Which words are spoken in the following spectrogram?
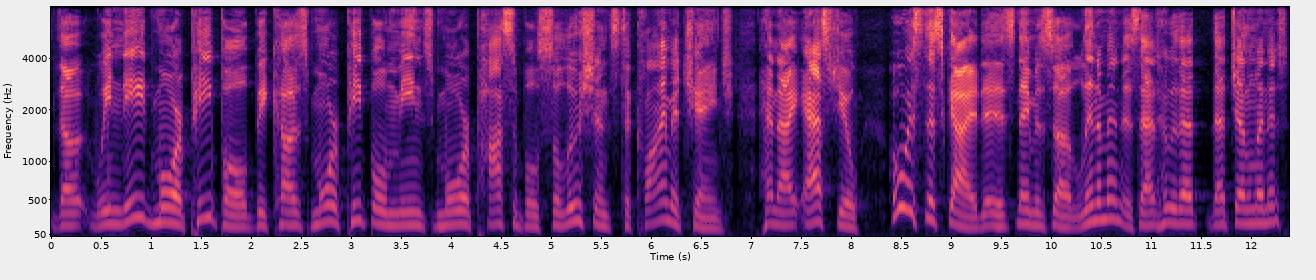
the we need more people because more people means more possible solutions to climate change. And I asked you, who is this guy? His name is uh, Linneman. Is that who that that gentleman is?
